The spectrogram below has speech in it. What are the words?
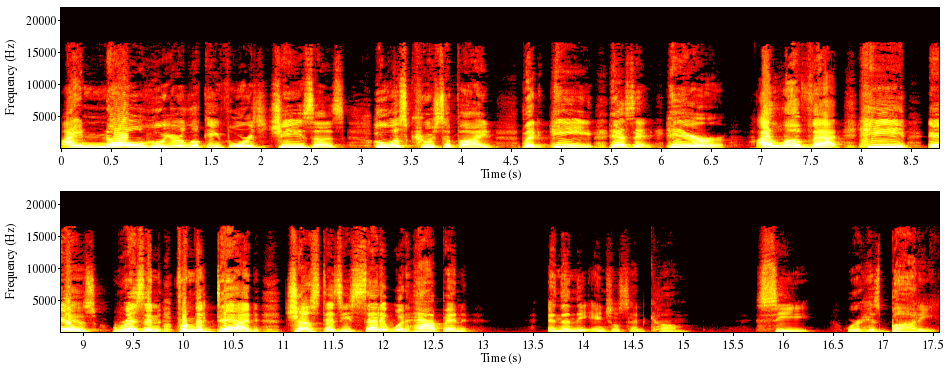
I know who you're looking for is Jesus, who was crucified, but he isn't here. I love that. He is risen from the dead, just as he said it would happen. And then the angel said, Come, see where his body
